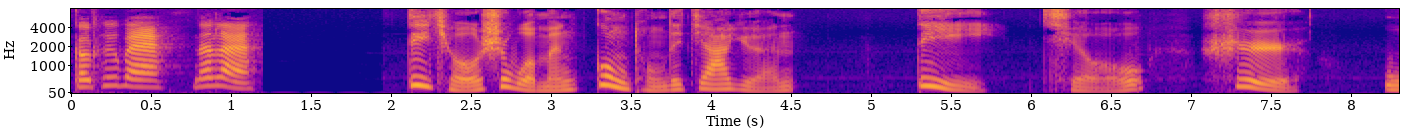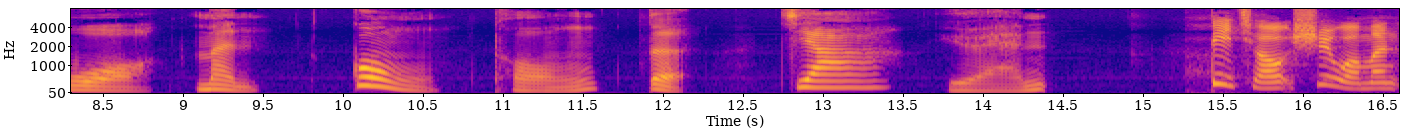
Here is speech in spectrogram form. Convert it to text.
Câu thứ ba đó là 地球是我们共同的家园。地球是我们共 同的家园。 Địa cầu là 我们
